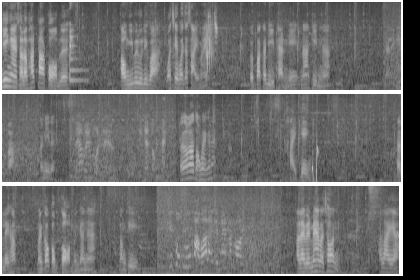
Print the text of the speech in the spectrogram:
นี่ไงสารพัดปลากรอบเลย เอางี้ไปดูดีกว่า ว่าเชฟว่าจะใส่ไหมเออปลากระดีแผ่นนี้น่ากินนะแต่ละยี่สิบบาทอันนี้เลยไม่เอาไปหมดเลยเหรอมีแค่สองแผ่นเออเอาสองแผ่นก็ได้ขายเก่งจัดเลยครับ มันก็กรอบๆเหมือนกันนะ บางทีพี่ฟุกรู้เปล่าว่าอะไรเป็นแม่ปลาทอดอะไรเป็นแม่ปลาช่อน อะไรอะ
